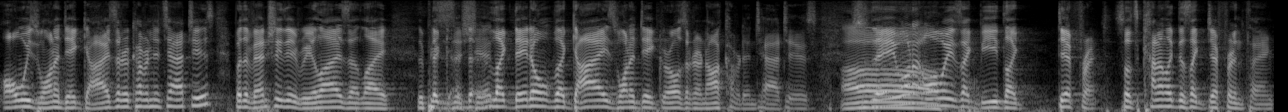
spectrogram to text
always want to date guys that are covered in tattoos, but eventually they realize that like They're pieces of the- shit? like they don't like guys want to date girls that are not covered in tattoos. So they want to Oh. always like be like different. So it's kind of like this like different thing.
